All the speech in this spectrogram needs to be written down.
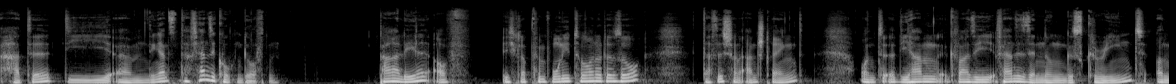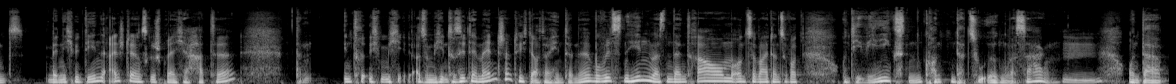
hatte, die ähm, den ganzen Tag Fernsehen gucken durften. Parallel auf ich glaube, fünf Monitoren oder so. Das ist schon anstrengend. Und äh, die haben quasi Fernsehsendungen gescreent und wenn ich mit denen Einstellungsgespräche hatte, dann ich mich, also mich interessiert der Mensch natürlich auch dahinter, ne? Wo willst du denn hin? Was ist denn dein Traum? Und so weiter und so fort. Und die wenigsten konnten dazu irgendwas sagen. Und da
